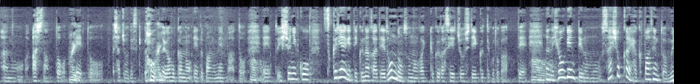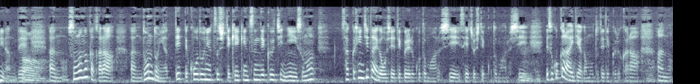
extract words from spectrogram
あのアシさんと,、はい。えー、と社長ですけど、はい。それが他の、えー、とバンドメンバーと,、えー、と一緒にこう作り上げていく中でどんどんその楽曲が成長していくってことがあってなんで表現っていうのも最初から100%は無理なので。ああのその中からあのどんどんやっていって行動に移して経験積んでいくうちにその作品自体が教えてくれることもあるし成長していくこともあるし、うんでそこからアイディアがもっと出てくるから、あの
